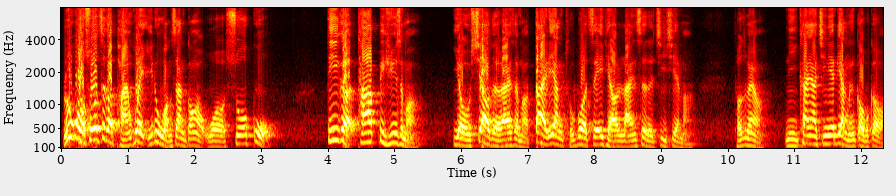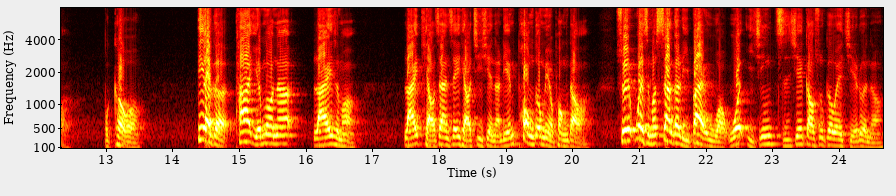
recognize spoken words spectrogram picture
如果说这个盘会一路往上攻啊，我说过，第一个它必须什么有效的来什么带量突破这一条蓝色的季线嘛？投资朋友，你看一下今天量能够不够啊？不够哦。第二个，它有没有呢？来什么？来挑战这一条季线呢？连碰都没有碰到啊！所以为什么上个礼拜五啊，我已经直接告诉各位结论呢？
